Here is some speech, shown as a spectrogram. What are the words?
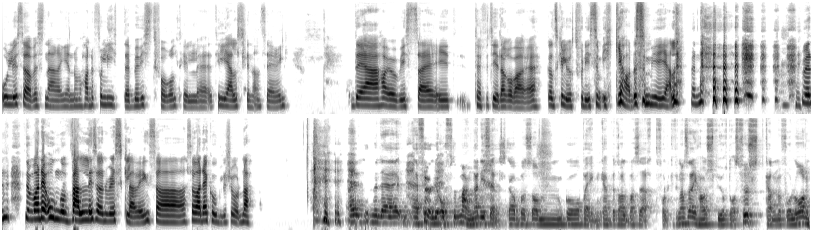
oljeservicenæringen hadde for lite bevisst forhold til, til gjeldsfinansiering. Det har jo vist seg i tøffe tider å være ganske lurt for de som ikke hadde så mye gjeld. Men, men når man er ung og veldig sånn risk-loving, så, så var det konklusjonen, da. Men det, jeg føler jo ofte mange av de selskapene som går på egenkapitalbasert folkefinansiering, har jo spurt oss først kan vi få lån.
